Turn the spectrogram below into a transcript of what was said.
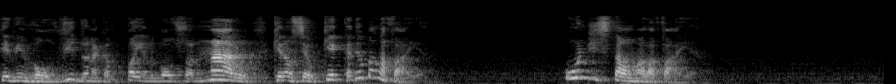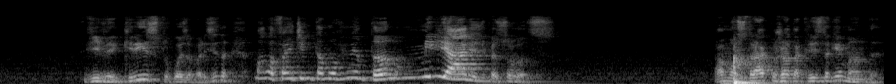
Esteve envolvido na campanha do Bolsonaro, que não sei o quê. Cadê o Malafaia? Onde está o Malafaia? Vive em Cristo, coisa parecida. Malafaia tinha que estar movimentando milhares de pessoas para mostrar que o J. Cristo é quem manda.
